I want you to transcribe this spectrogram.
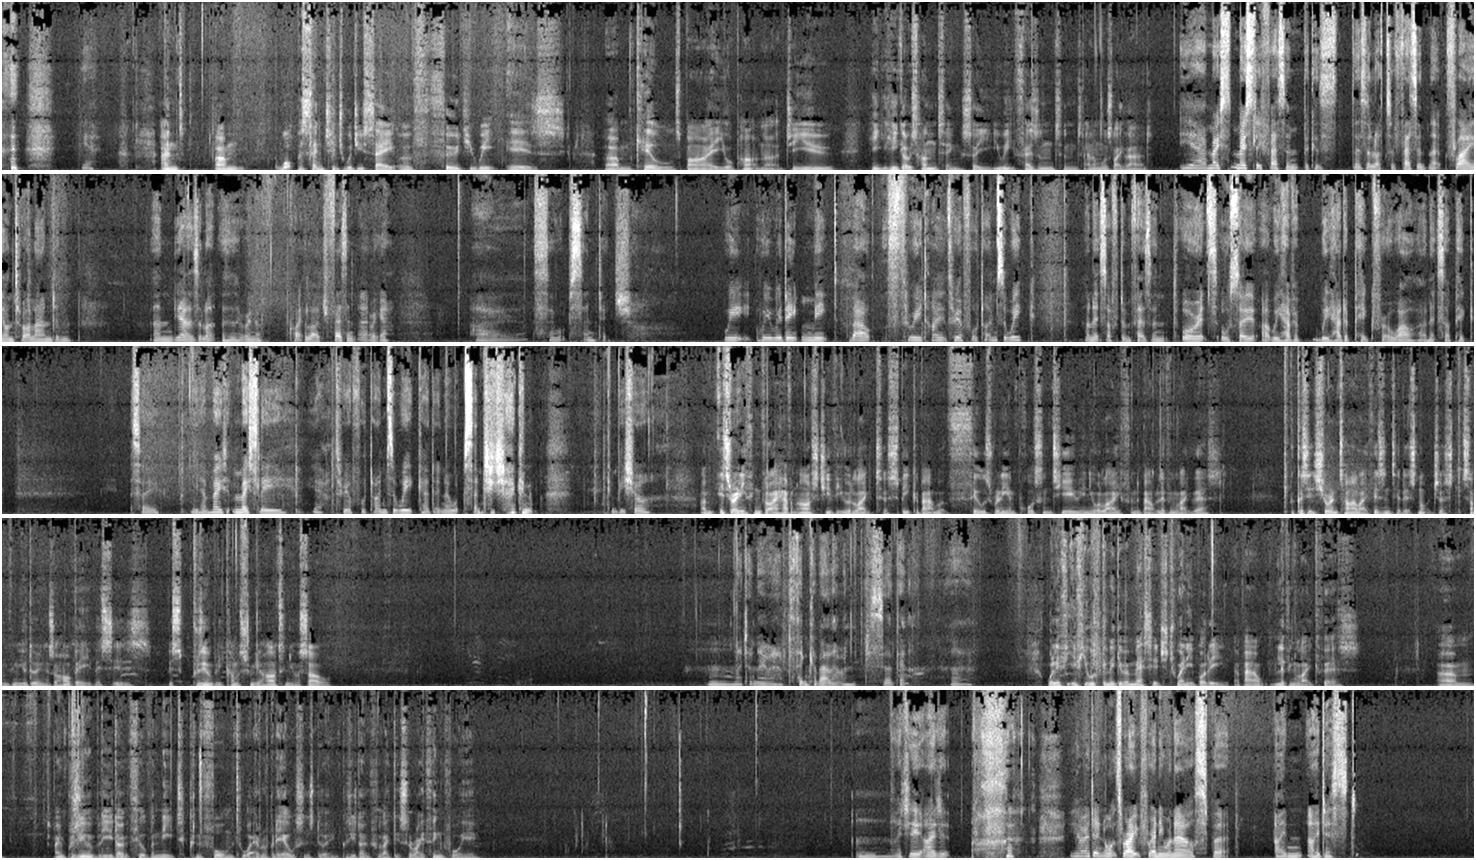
yeah. And um, what percentage would you say of food you eat is um, killed by your partner? Do you? He he goes hunting, so you eat pheasant and animals like that. Yeah, most mostly pheasant because there's a lot of pheasant that fly onto our land and and yeah, there's a lot. Uh, we're in a quite a large pheasant area. Uh, so what percentage? We we would eat meat about three times, three or four times a week, and it's often pheasant, or it's also uh, we have a we had a pig for a while, and it's a pig. So, yeah, mo- mostly yeah, three or four times a week. I don't know what percentage I can can be sure. Um, is there anything that I haven't asked you that you would like to speak about that feels really important to you in your life and about living like this? Because it's your entire life, isn't it? It's not just something you're doing as a hobby. This is this presumably comes from your heart and your soul. Mm, I don't know. I have to think about that one just a bit. Well, if if you were going to give a message to anybody about living like this, um, and presumably you don't feel the need to conform to what everybody else is doing because you don't feel like it's the right thing for you. Mm, I do. I do. yeah, I don't know what's right for anyone else, but I, I just,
